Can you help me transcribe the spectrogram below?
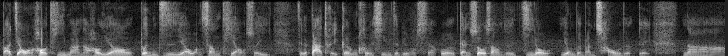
把脚往后踢嘛，然后又要蹲姿，又要往上跳，所以这个大腿跟核心这边，我像我感受上就是肌肉用的蛮超的。对，那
